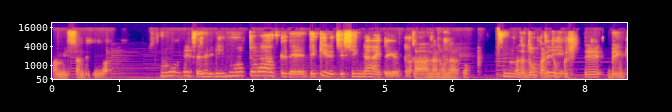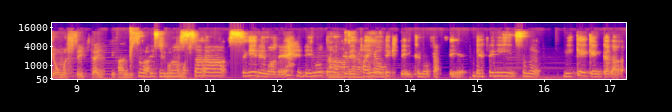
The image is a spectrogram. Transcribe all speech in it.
あんみつさん的にはそうですね。リモートワークでできる自信がないというか、ああなるほどなるほどそのまだどっかに属して勉強もしていきたいって感じですか？そうですね。まっさらすぎるので、リモートワークで対応できていくのかっていう。逆にその未経験から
